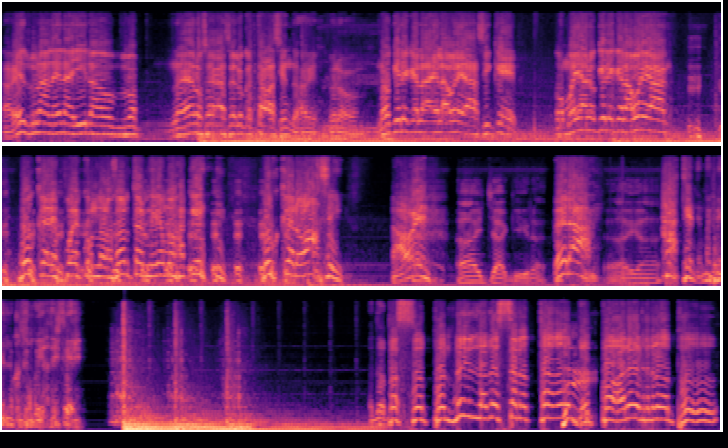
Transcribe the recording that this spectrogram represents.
A ver, es una nena ahí, no, no, no sabe hacer lo que estaba haciendo, Javier. Pero no quiere que nadie la vea, así que, como ella no quiere que la vean, busque después, cuando nosotros terminemos aquí, búsquelo así. A ver, Ay, Shakira. mira. Ay, ay. Atiéndeme bien lo que te voy a decir. Cuando paso por mí la desatada para el rato.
